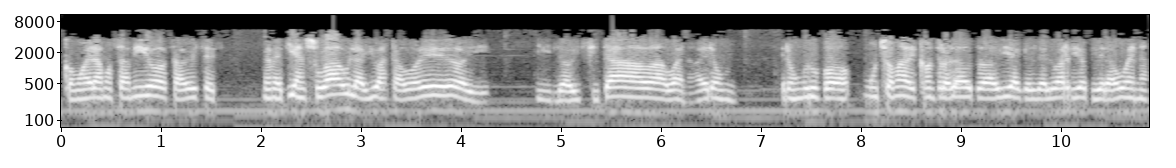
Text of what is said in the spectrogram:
como éramos amigos, a veces me metía en su aula, iba hasta Boedo y, y lo visitaba. Bueno, era un era un grupo mucho más descontrolado todavía que el del barrio Piedra Buena.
